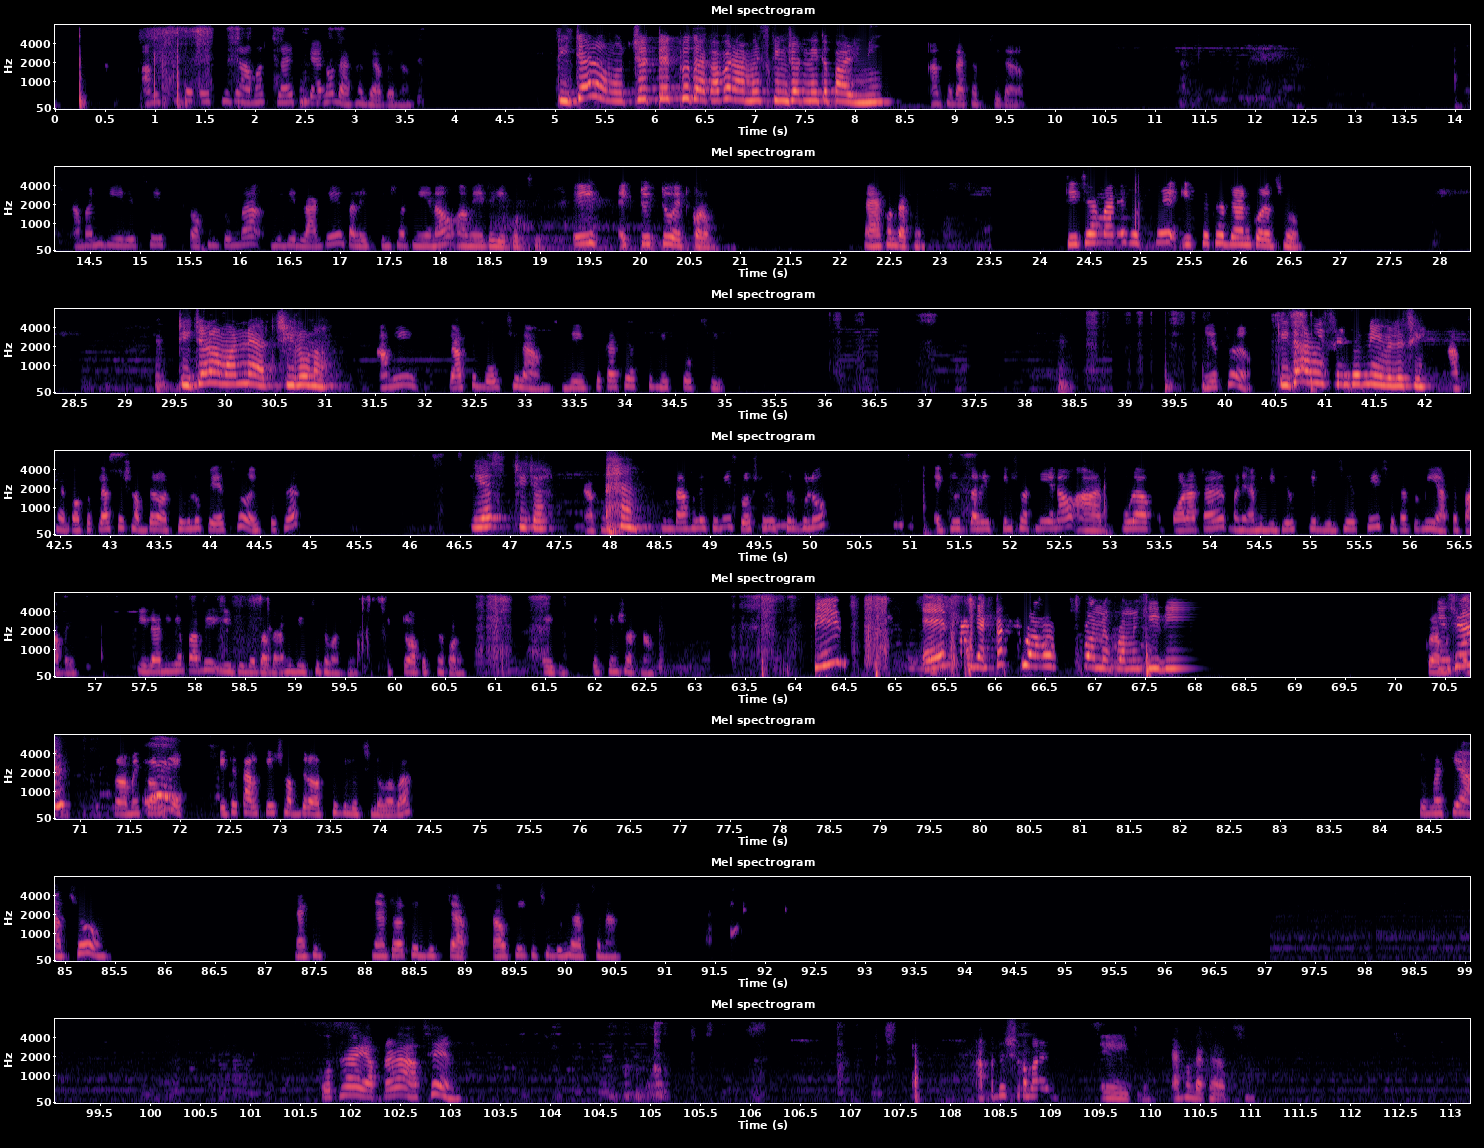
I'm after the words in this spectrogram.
আমি চিন্তা করছি যে আমার স্লাইড কেন দেখা যাবে না? টিচার অনুচ্ছেদটা একটু দেখাবেন আমি স্ক্রিনশট নিতে পারিনি। আচ্ছা দেখাচ্ছি দাঁড়াও। আবার দিয়ে দিচ্ছি তখন তোমরা যদি লাগে তাহলে স্ক্রিনশট নিয়ে নাও আমি এটা ইয়ে করছি। এই একটু একটু ওয়েট করো। হ্যাঁ এখন দেখো। টিচার মানে হচ্ছে ইফতেখার জয়েন করেছ। টিচার আমার নেট ছিল না। আমি ক্লাসে বলছিলাম যে ইফতেখারকে আজকে মিস করছি। নিয়েছো? টিচার আমি স্ক্রিনশট নিয়ে ফেলেছি। আচ্ছা গত ক্লাসে শব্দের অর্থগুলো পেয়েছ ইফতেখার ইয়েস টিচার এখন তাহলে তুমি প্রশ্নের উত্তরগুলো একটু তাহলে স্ক্রিনশট নিয়ে নাও আর পুরা পড়াটার মানে আমি ডিটেলস যে বুঝিয়েছি সেটা তুমি ইয়াতে পাবে। ই লার্নিং এ পাবে ইউটিউবে পাবে আমি দিচ্ছি তোমাকে। একটু অপেক্ষা করো। এই স্ক্রিনশট নাও। এর একটা ক্রমে ক্রমে কি ক্রমে ক্রমে ক্রমে এটা কালকে শব্দের অর্থগুলো ছিল বাবা। তোমরা কি আছো? নাকি নেটওয়ার্কের ডিস্টার্ব কাউকে কিছু বোঝা যাচ্ছে না। কোথায় আপনারা আছেন? আপনাদের সবার এই যে এখন দেখা যাচ্ছে।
